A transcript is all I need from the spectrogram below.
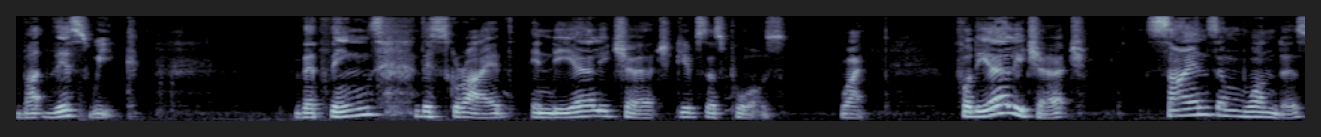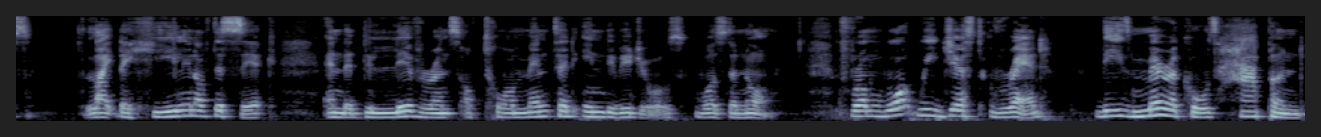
But this week, the things described in the early church gives us pause. Why? For the early church, signs and wonders like the healing of the sick and the deliverance of tormented individuals was the norm. From what we just read, these miracles happened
